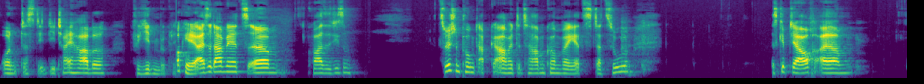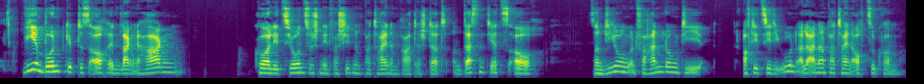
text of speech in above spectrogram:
und dass die, die Teilhabe für jeden möglich ist. Okay, also da wir jetzt ähm, quasi diesen Zwischenpunkt abgearbeitet haben, kommen wir jetzt dazu. Es gibt ja auch, ähm, wie im Bund, gibt es auch in Langenhagen Koalitionen zwischen den verschiedenen Parteien im Rat der Stadt. Und das sind jetzt auch Sondierungen und Verhandlungen, die auf die CDU und alle anderen Parteien auch zukommen.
